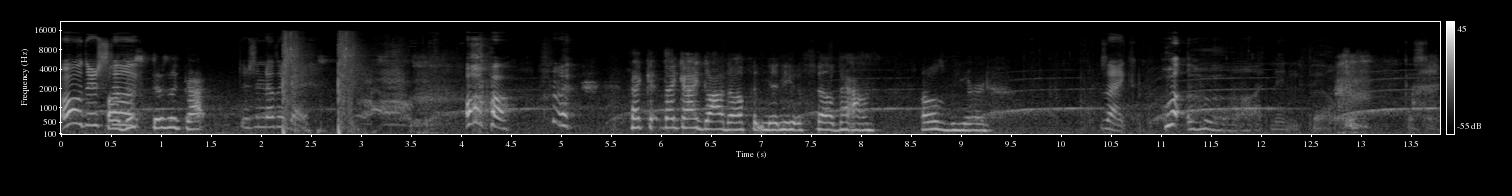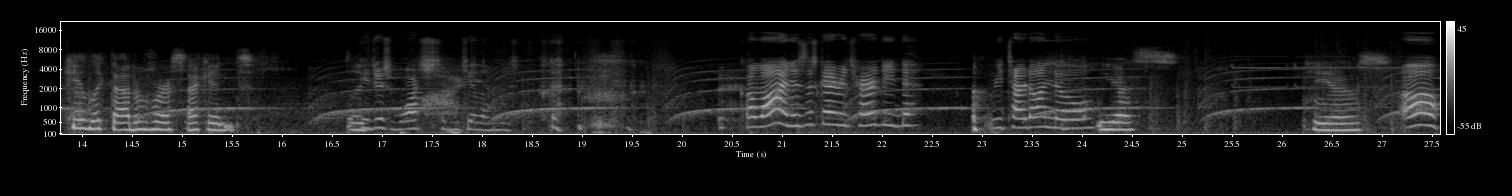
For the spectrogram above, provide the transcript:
Oh, there's still Oh, this there's a guy. there's another guy. Oh. That, that guy got up and then he fell down. That was weird. He's like, what? And then he fell. He looked at him for a second. He just watched him kill him. Come on, is this guy retarded? no. yes. He is. Oh,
